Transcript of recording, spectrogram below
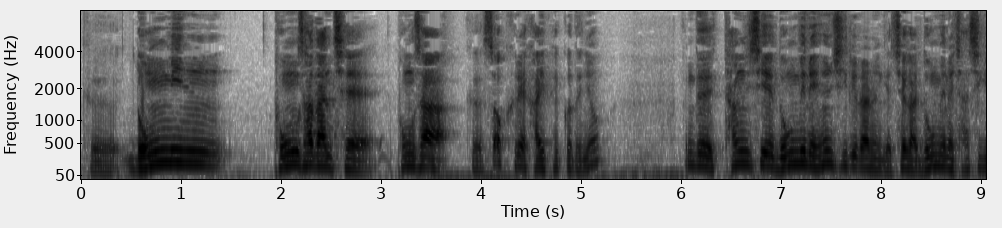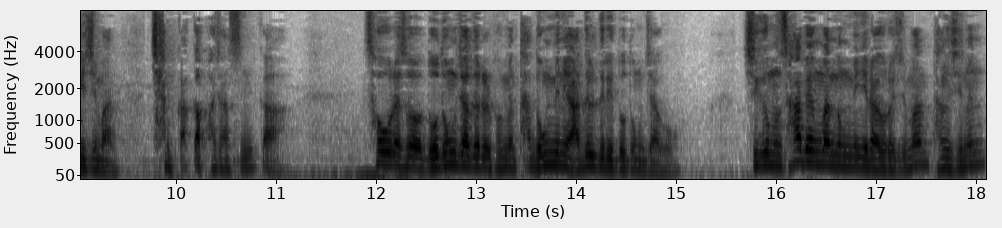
그 농민 봉사단체 봉사 그 서클에 가입했거든요. 근데 당시에 농민의 현실이라는 게 제가 농민의 자식이지만 참 깝깝하지 않습니까? 서울에서 노동자들을 보면 다 농민의 아들들이 노동자고 지금은 400만 농민이라 그러지만 당시는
